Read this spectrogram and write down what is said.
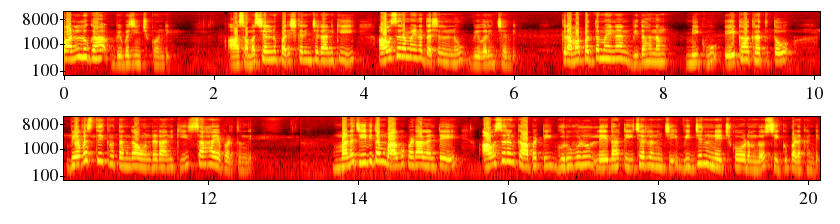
పనులుగా విభజించుకోండి. ఆ సమస్యలను పరిష్కరించడానికి అవసరమైన దశలను వివరించండి. క్రమబద్ధమైన విధానం మీకు ఏకాగ్రతతో వ్యవస్థీకృతంగా ఉండడానికి సహాయపడుతుంది. మన జీవితం బాగుపడాలంటే అవసరం కాబట్టి గురువులు లేదా టీచర్ల నుంచి విద్యను నేర్చుకోవడంలో సిగ్గుపడకండి.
